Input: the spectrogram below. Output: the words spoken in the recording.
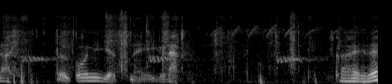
जास्त कोणी येत नाही इकडं. काय रे?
